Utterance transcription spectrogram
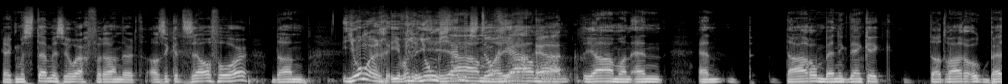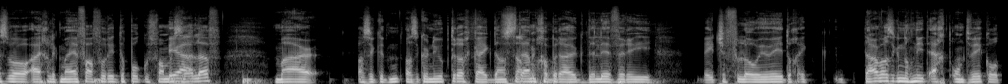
kijk, mijn stem is heel erg veranderd. Als ik het zelf hoor, dan... Jonger, je was een jong stemmetje ja, toch? Man, ja, man. Ja, man. En, en daarom ben ik denk ik... Dat waren ook best wel eigenlijk mijn favoriete pokkels van Ja. mezelf. Maar als ik, het, als ik er nu op terugkijk, dan Snap stemgebruik, delivery, beetje flow, je weet toch. Ik, daar was ik nog niet echt ontwikkeld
